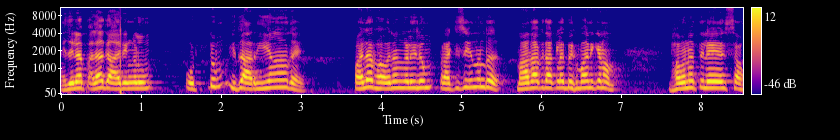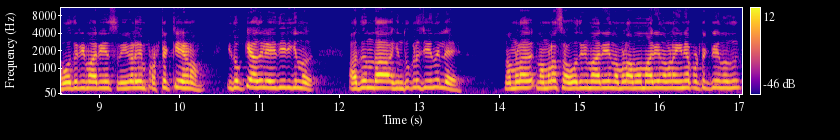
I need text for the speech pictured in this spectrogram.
ഇതിലെ പല കാര്യങ്ങളും ഒട്ടും ഇതറിയാതെ പല ഭവനങ്ങളിലും പ്രാക്ടീസ് ചെയ്യുന്നുണ്ട്. മാതാപിതാക്കളെ ബഹുമാനിക്കണം. ഭവനത്തിലെ സഹോദരിമാരെയും സ്ത്രീകളെയും പ്രൊട്ടക്റ്റ് ചെയ്യണം. ഇതൊക്കെ അതിൽ എഴുതിയിരിക്കുന്നത്. അതെന്താ? ഹിന്ദുക്കൾ ചെയ്യുന്നില്ലേ? നമ്മളെ നമ്മളെ സഹോദരിമാരെയും നമ്മളെ അമ്മമാരെയും നമ്മളെങ്ങനെയാണ് പ്രൊട്ടക്റ്റ് ചെയ്യുന്നത്?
